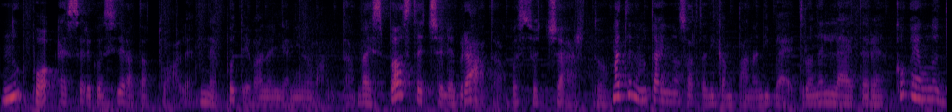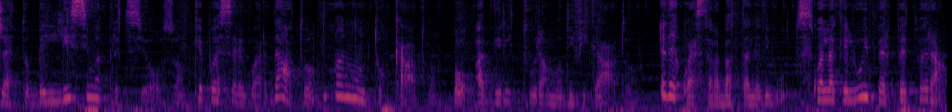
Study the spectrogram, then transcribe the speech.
non può essere considerata attuale, né poteva negli anni 90. Va esposta e celebrata, questo è certo, ma tenuta in una sorta di campana di vetro nell'etere, come un oggetto bellissimo e prezioso che può essere guardato ma non toccato o addirittura modificato. Ed è questa la battaglia di Woods, quella che lui perpetuerà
